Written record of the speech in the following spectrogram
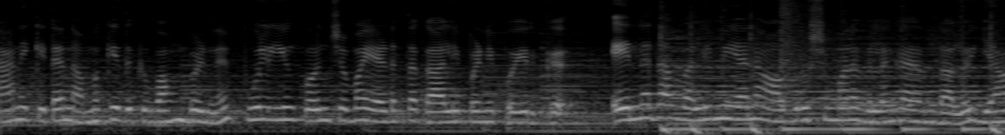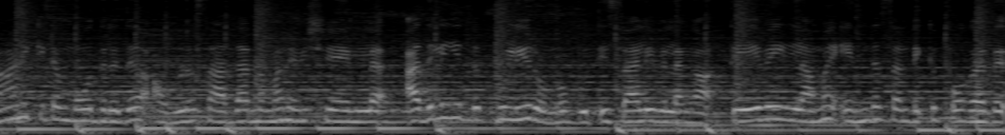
யானைக்கிட்ட நமக்கு இதுக்கு வம்புன்னு? புலியும் கொஞ்சமாக இடத்த காலி பண்ணி போயிருக்கு. என்னதான் வலிமையான ஆக்ரோஷமான விலங்காக இருந்தாலும் யானைக்கிட்ட மோதுறது அவ்வளோ சாதாரணமான விஷயம் இல்லை. அதுலேயும் இந்த புலி ரொம்ப புத்திசாலி விலங்கா. தேவையில்லாமல் எந்த சண்டைக்கு போகாது.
